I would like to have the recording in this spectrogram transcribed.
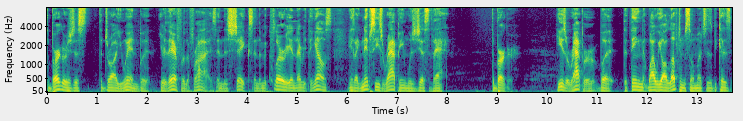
The burger is just to draw you in, but you're there for the fries and the shakes and the McFlurry and everything else. And he's like, Nipsey's rapping was just that, the burger he's a rapper, but the thing that why we all loved him so much is because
